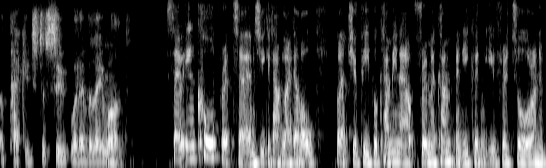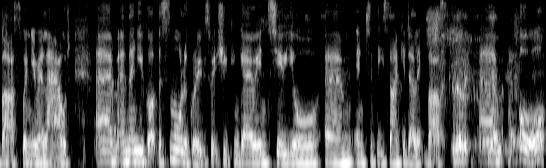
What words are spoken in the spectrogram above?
a package to suit whatever they mm. want. So in corporate terms, you could have like a whole bunch of people coming out from a company, couldn't you, for a tour on a bus when you're allowed? Um, and then you've got the smaller groups, which you can go into your um, into the psychedelic bus. Psychedelic, um, yeah. Or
